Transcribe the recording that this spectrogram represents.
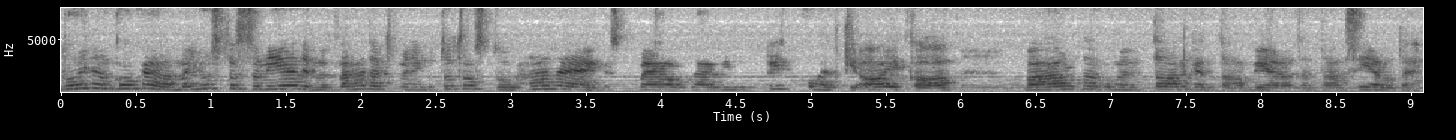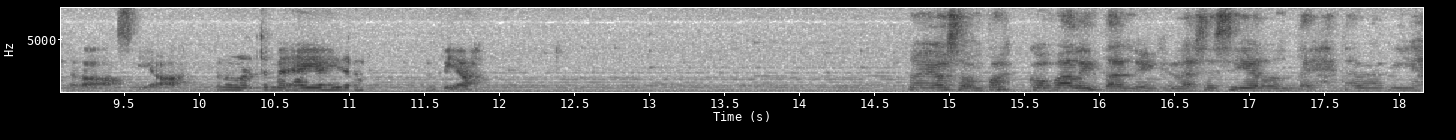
Voidaan kokeilla. Mä just tuossa mietin, että lähdetäänkö me niinku tutustua häneen, koska meillä on vielä niinku pikkuhetki aikaa. Vai halutaanko me nyt tarkentaa vielä tätä sielutehtävä-asiaa? Mä luulen, että me ei ehditä pian. No jos on pakko valita, niin kyllä se sielun tehtävä vie.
